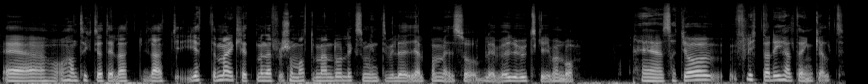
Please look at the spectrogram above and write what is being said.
Eh, och han tyckte att det lät, lät jättemärkligt men eftersom att de ändå liksom inte ville hjälpa mig så blev jag ju utskriven då. Eh, så att jag flyttade helt enkelt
